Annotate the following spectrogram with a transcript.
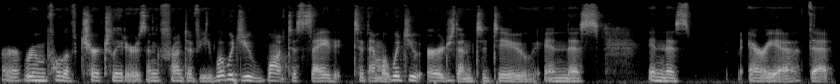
or a room full of church leaders in front of you, what would you want to say to them? What would you urge them to do in this in this area that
